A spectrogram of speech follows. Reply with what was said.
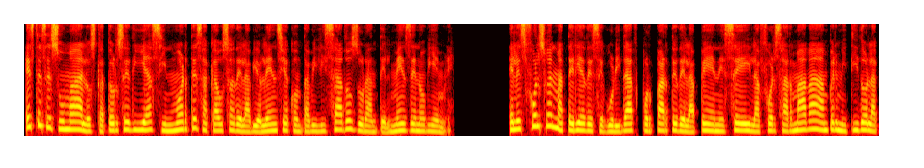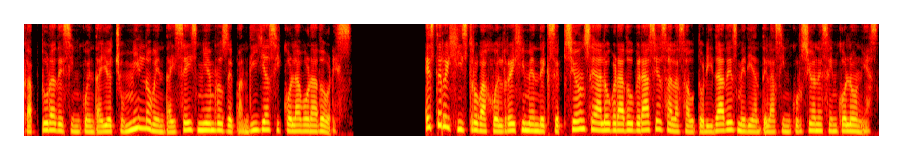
Este se suma a los 14 días sin muertes a causa de la violencia contabilizados durante el mes de noviembre. El esfuerzo en materia de seguridad por parte de la PNC y la Fuerza Armada han permitido la captura de 58.096 miembros de pandillas y colaboradores. Este registro bajo el régimen de excepción se ha logrado gracias a las autoridades mediante las incursiones en colonias,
